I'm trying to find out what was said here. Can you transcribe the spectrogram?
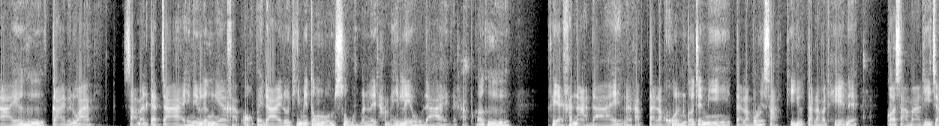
ได้ก็คือกลายเป็นว่าสามารถกระจายในเรื่องนี้ครับออกไปได้โดยที่ไม่ต้องรวมศูนย์มันเลยทำให้เร็วได้นะครับ ก็คือขยายขนาดได้นะครับ แต่ละคนก็จะมีแต่ละบริษัทที่อยู่แต่ละประเทศเนี่ยก็สามารถที่จะ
